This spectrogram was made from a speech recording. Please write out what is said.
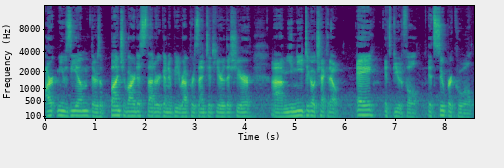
art museum. There's a bunch of artists that are going to be represented here this year. Um, you need to go check it out. A, it's beautiful, it's super cool,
